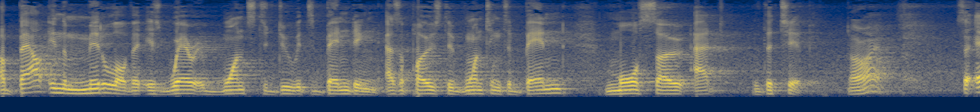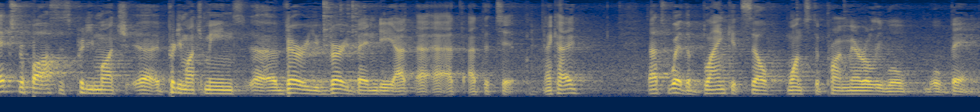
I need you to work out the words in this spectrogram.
about in the middle of it is where it wants to do its bending, as opposed to wanting to bend more so at the tip. All right. So extra fast is pretty much uh, pretty much means uh, very very bendy at, at, at the tip. Okay, that's where the blank itself wants to primarily will will bend.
